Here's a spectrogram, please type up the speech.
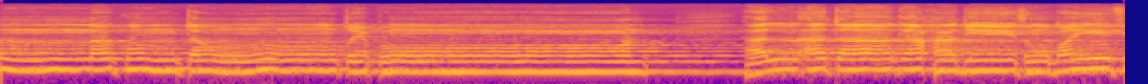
أنكم تنطقون. هل أتاك حديث ضيف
